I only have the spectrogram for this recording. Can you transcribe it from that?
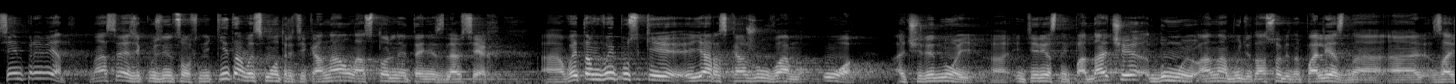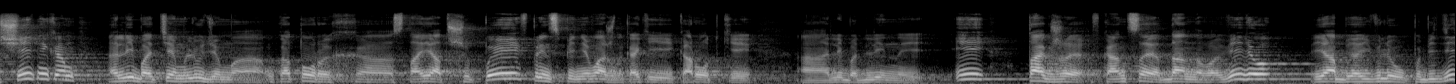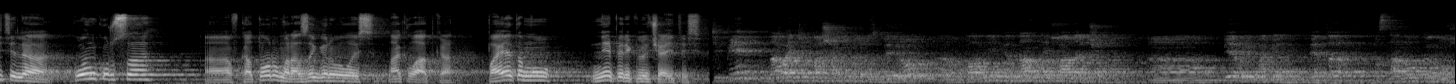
Всем привет! На связи Кузнецов Никита, вы смотрите канал «Настольный теннис для всех». А, в этом выпуске я расскажу вам о очередной а, интересной подаче. Думаю, она будет особенно полезна а, защитникам, либо тем людям, у которых стоят шипы, в принципе, неважно какие, короткие, либо длинные. И также в конце данного видео я объявлю победителя конкурса, а, в котором разыгрывалась накладка. Поэтому не переключайтесь. Теперь давайте пошагово разберем а, выполнение данной подачи. А, первый момент – это постановка ног.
